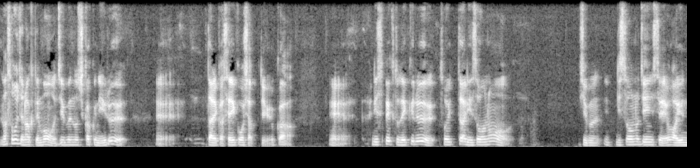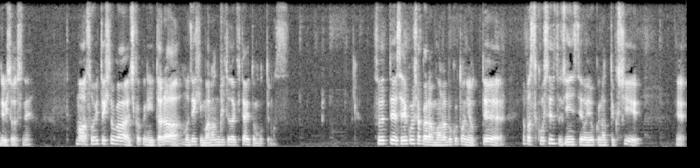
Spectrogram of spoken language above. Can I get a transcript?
まあ、そうじゃなくても自分の近くにいる、えー、誰か成功者っていうか、えー、リスペクトできるそういった理想の自分理想の人生を歩んでる人ですねまあそういった人が近くにいたら、まあ、ぜひ学んでいただきたいと思ってますそうやって成功者から学ぶことによってやっぱ少しずつ人生は良くなっていくし、え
